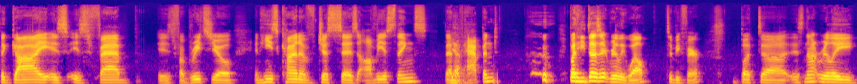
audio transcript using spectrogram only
the guy is is Fab is Fabrizio, and he's kind of just says obvious things that Yeah. have happened, but he does it really well. To be fair, but uh, it's not really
